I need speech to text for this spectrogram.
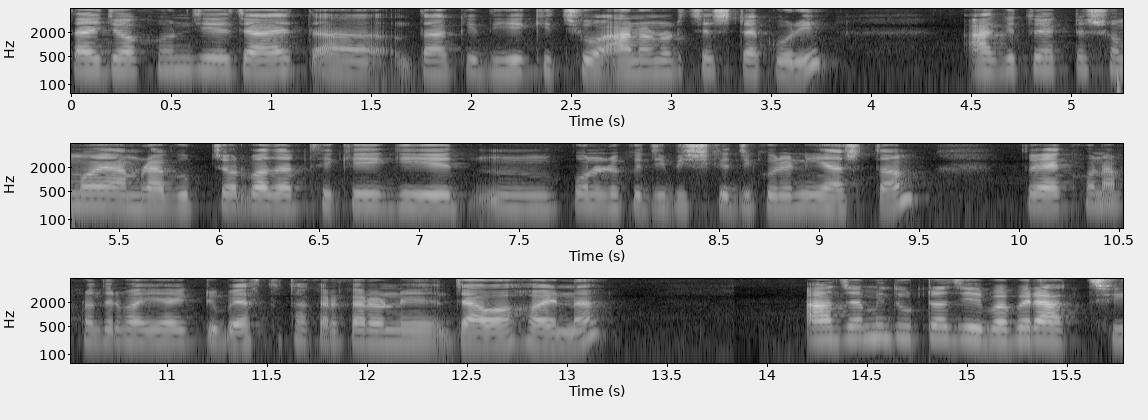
তাই যখন যে যায় তা, তাকে দিয়ে কিছু আনানোর চেষ্টা করি। আগে তো একটা সময় আমরা গুপচর বাজার থেকে গিয়ে পনেরো কেজি, বিশ কেজি করে নিয়ে আসতাম। তো এখন আপনাদের ভাইয়া একটু ব্যস্ত থাকার কারণে যাওয়া হয় না। আজ আমি দুধটা যেভাবে রাখছি,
